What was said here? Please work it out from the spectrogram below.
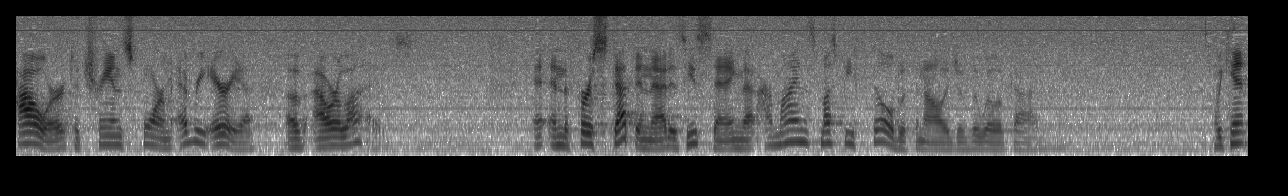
power to transform every area of our lives. And, and the first step in that is he's saying that our minds must be filled with the knowledge of the will of God. We can't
